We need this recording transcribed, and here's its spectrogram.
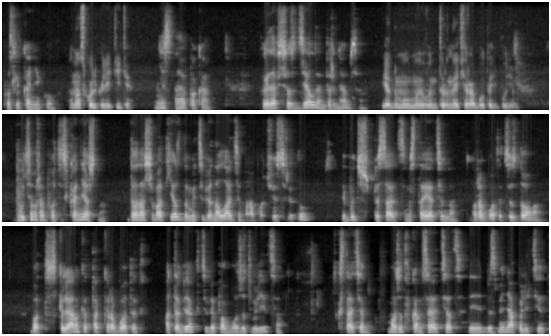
после каникул. А на сколько летите? Не знаю пока. Когда все сделаем, вернемся. Я думал, мы в интернете работать будем. Будем работать, конечно. До нашего отъезда мы тебе наладим рабочую среду и будешь писать самостоятельно, работать из дома. Вот склянка так работает. А Табек тебе поможет влиться. Кстати, может в конце отец и без меня полетит.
